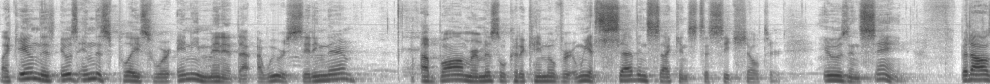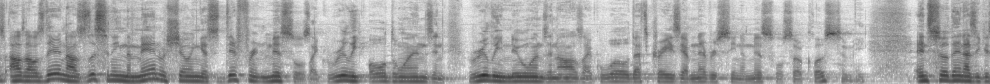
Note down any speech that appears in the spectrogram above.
Like in this, it was in this place where any minute that we were sitting there, a bomb or a missile could have came over, and we had seven seconds to seek shelter. It was insane. But I was, as I was there and I was listening, the man was showing us different missiles, like really old ones and really new ones. And I was like, whoa, that's crazy. I've never seen a missile so close to me. And so then as, he,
